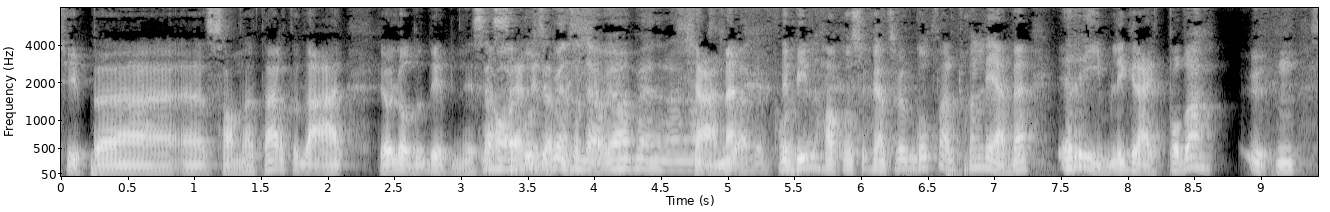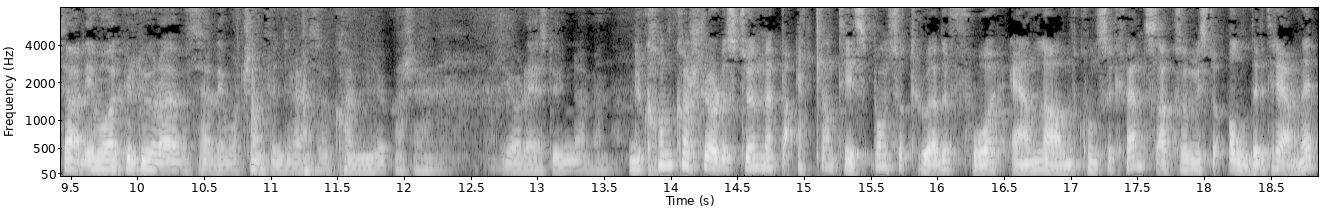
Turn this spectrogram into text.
type uh, sannhet der. At det er det å lodde dybden i seg selv. det ja. Kjerne. Det vil ha konsekvenser. Det kan godt være at du kan leve rimelig greit på det uten Særlig i vår kultur, særlig i vårt samfunn, tror jeg, så kan du kanskje gjøre det en stund, da, men Du kan kanskje gjøre det en stund, men på et eller annet tidspunkt så tror jeg det får en eller annen konsekvens. Akkurat som hvis du aldri trener,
